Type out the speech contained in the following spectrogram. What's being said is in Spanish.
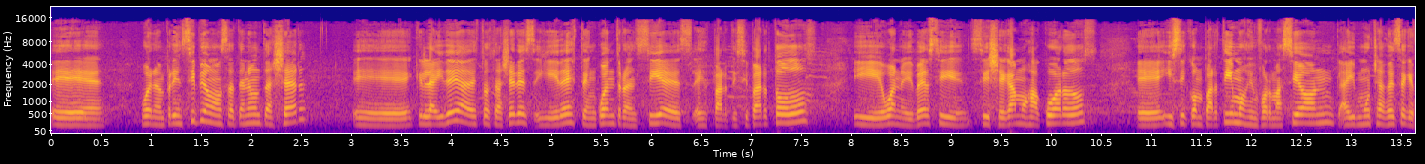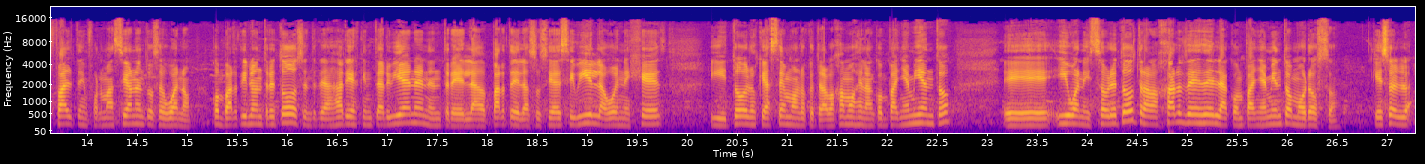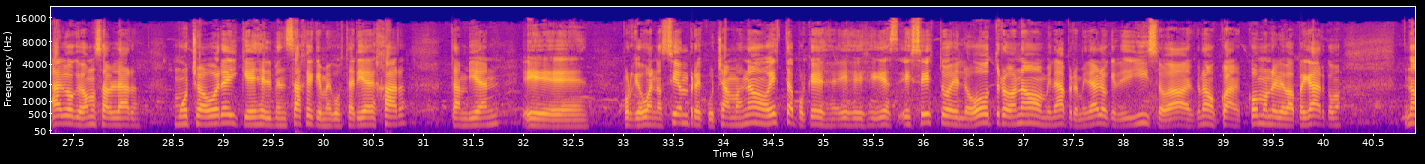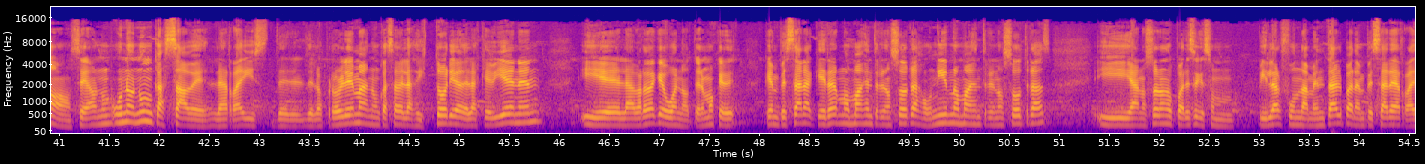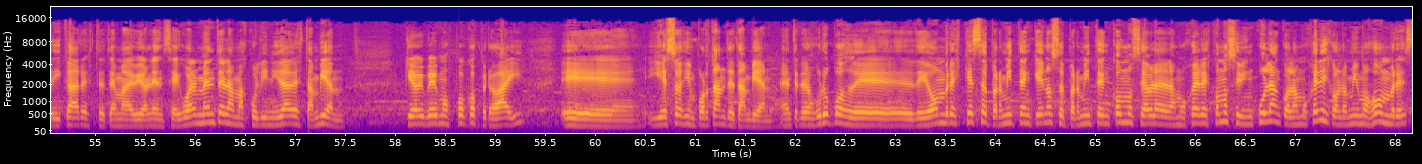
Eh, bueno, en principio vamos a tener un taller, eh, que la idea de estos talleres y de este encuentro en sí es, participar todos y bueno, y ver si, llegamos a acuerdos y si compartimos información, hay muchas veces que falta información, entonces bueno, compartirlo entre todos, entre las áreas que intervienen, entre la parte de la sociedad civil, las ONGs y todos los que hacemos, los que trabajamos en acompañamiento, y bueno, y sobre todo trabajar desde el acompañamiento amoroso, que eso es algo que vamos a hablar mucho ahora y que es el mensaje que me gustaría dejar también, eh, porque bueno, siempre escuchamos, no, esta porque es, esto, es lo otro, no, mirá, pero mirá lo que le hizo, ah, no, ¿cómo no le va a pegar? No, o sea, uno nunca sabe la raíz de, los problemas, nunca sabe las historias de las que vienen. Y eh, la verdad que bueno, tenemos que empezar a querernos más entre nosotras, a unirnos más entre nosotras. Y a nosotros nos parece que es un pilar fundamental para empezar a erradicar este tema de violencia. Igualmente las masculinidades también, que hoy vemos pocos pero hay, eh, y eso es importante también, entre los grupos de, hombres, qué se permiten, qué no se permiten, cómo se habla de las mujeres, cómo se vinculan con las mujeres y con los mismos hombres,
